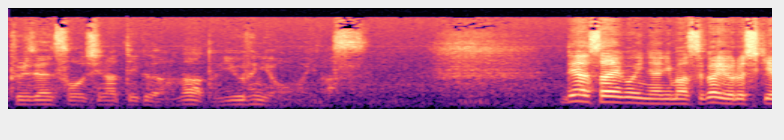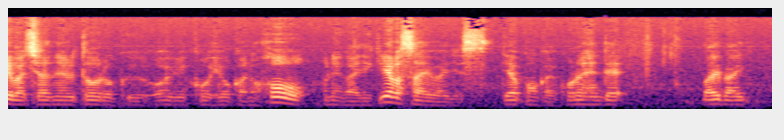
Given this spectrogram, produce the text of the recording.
プレゼンスを失っていくだろうなというふうに思います。では最後になりますがよろしければチャンネル登録および高評価の方をお願いできれば幸いです。では今回この辺で。バイバイ。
